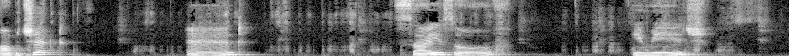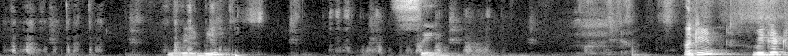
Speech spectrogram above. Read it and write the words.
object and size of image will be same again we get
